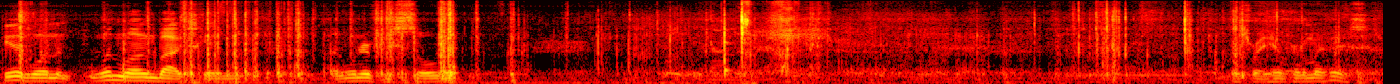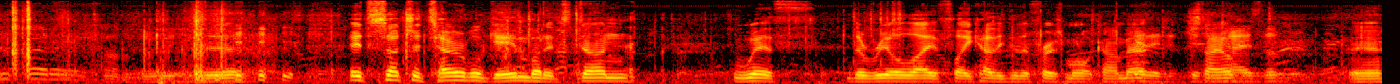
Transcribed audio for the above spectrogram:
He had one one long box game. I wonder if he sold it. That's right here in front of my face. Yeah. it's such a terrible game, but it's done with the real life, like how they did the first Mortal Yeah, Kombat style. them. Yeah.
